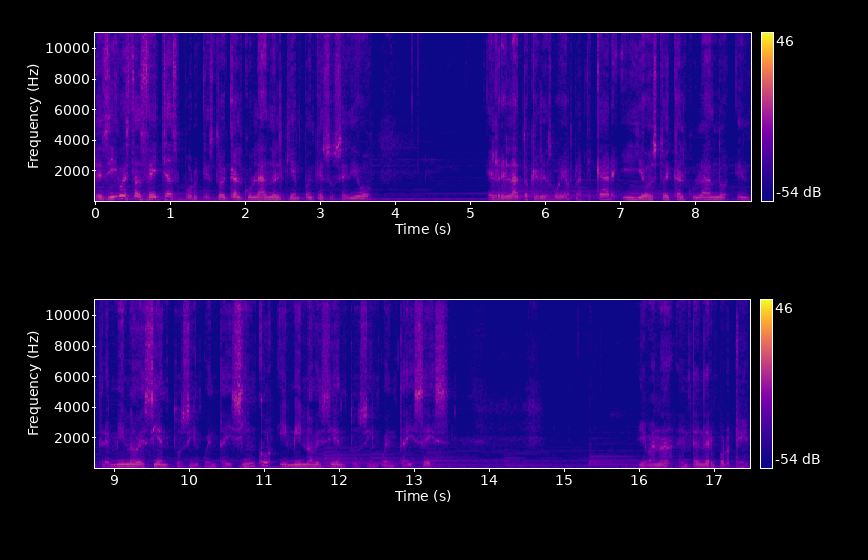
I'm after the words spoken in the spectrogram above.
Les digo estas fechas porque estoy calculando el tiempo en que sucedió el relato que les voy a platicar y yo estoy calculando entre 1955 y 1956 y van a entender por qué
